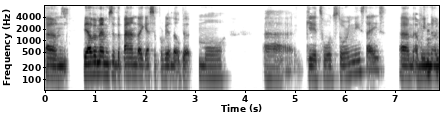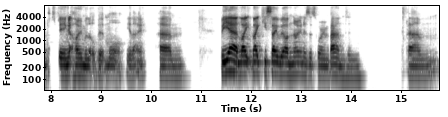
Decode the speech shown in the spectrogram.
Um, the other members of the band, I guess, are probably a little bit more uh, geared towards touring these days, um, and we notice being at home a little bit more, you know. Um, but yeah, like like you say, we are known as a touring band, and um,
